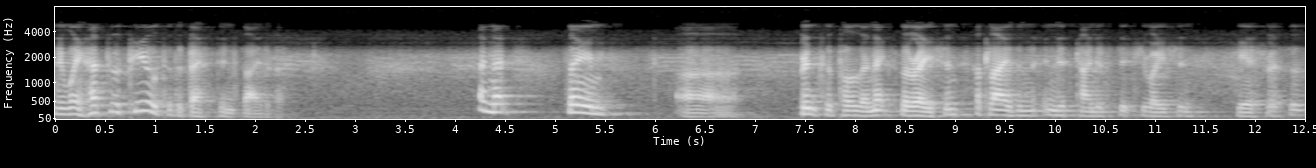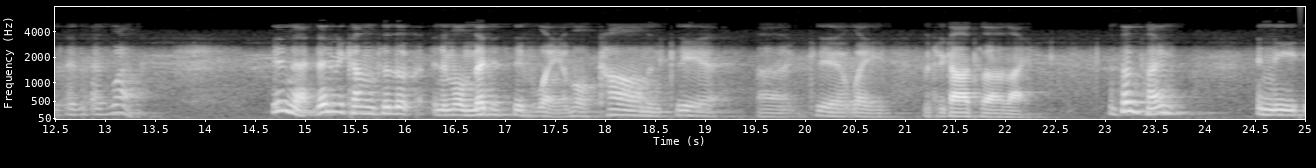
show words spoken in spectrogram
in a way have to appeal to the best inside of us. And that same uh, principle and exploration applies in, in, this kind of situation here for us as, as, as well. In that, then we come to look in a more meditative way, a more calm and clear, uh, clear way with regard to our life. And sometimes in the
